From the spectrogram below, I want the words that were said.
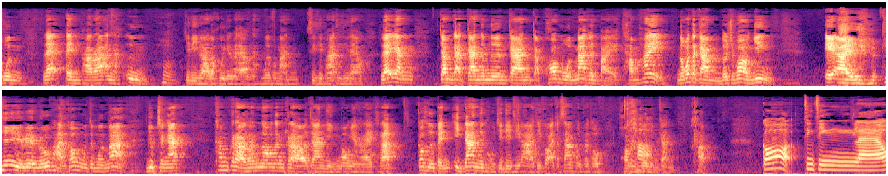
ทุน และเป็นภาระอันหนักอึ้งอืม GDPR เราคุยกันไปแล้วนะ เมื่อประมาณ 45ทีที่แล้ว และยังจำกัดการดำเนินการกับข้อมูลมากเกินไปทำให้นวัตกรรม โดยเฉพาะอย่างยิ่ง AI ที่เรียนรู้ผ่านข้อมูลจำนวนมาก หยุดชะงักคำกล่าวทั้งน้องดังกล่าวอาจารย์หญิงมองอย่างไรครับ ก็คือเป็นอีกด้านหนึ่งของ GDPR ที่ก็อาจจะสร้างผลกระทบพอสมควรค่ะเหมือนกันครับ ก็จริงๆแล้ว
